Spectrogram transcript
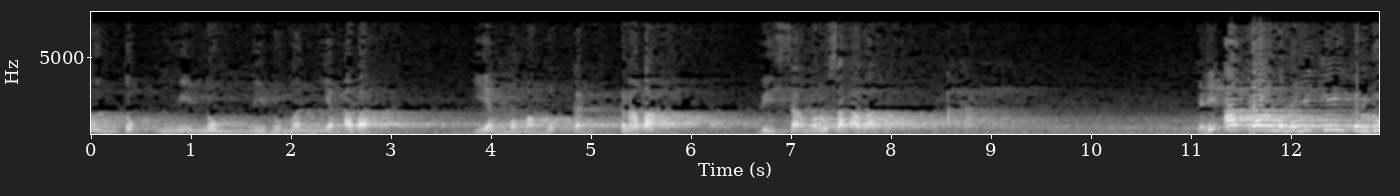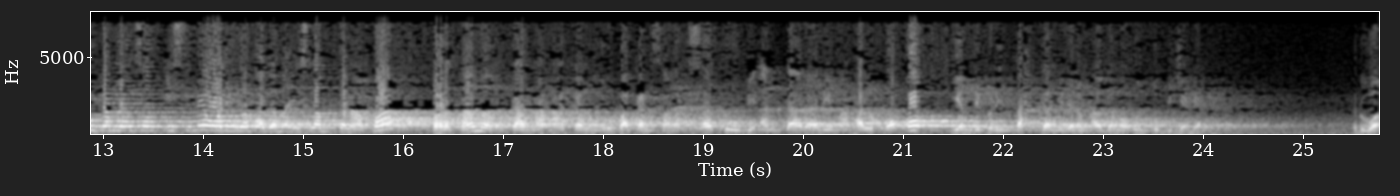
untuk minum minuman yang apa? Yang memabukkan. Kenapa? Bisa merusak apa? Jadi akal memiliki kedudukan yang sangat istimewa di dalam agama Islam. Kenapa? Pertama, karena akal merupakan salah satu di antara lima hal pokok yang diperintahkan di dalam agama untuk dijaga. Kedua,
